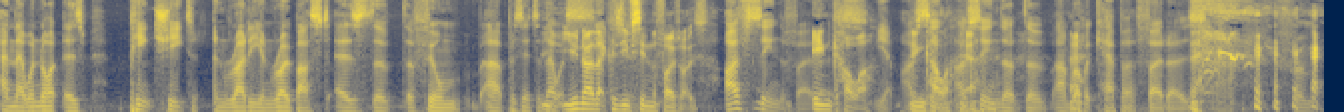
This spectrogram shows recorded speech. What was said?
and they were not as pink cheeked and ruddy and robust as the the film uh, presented. They were you know that because you've seen the photos. I've seen the photos In colour. Yeah, I've In seen, colour, I've yeah. seen the the um, Robert Capa photos uh, from.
